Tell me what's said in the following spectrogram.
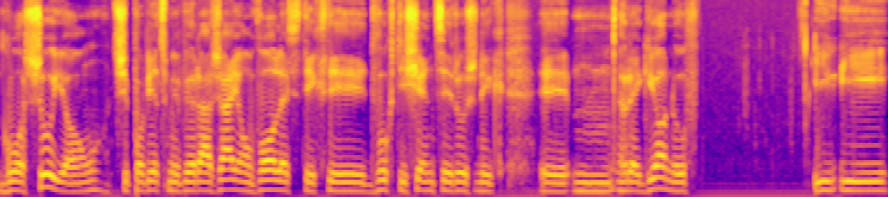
głosują, czy powiedzmy wyrażają wolę z tych y, dwóch tysięcy różnych y, mm, regionów i, i,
